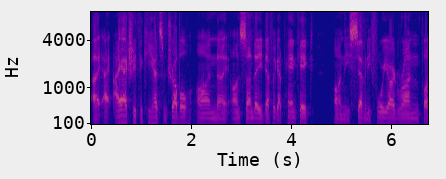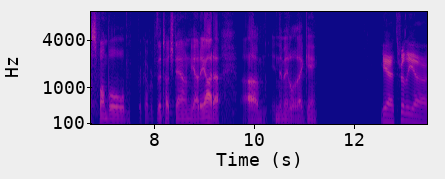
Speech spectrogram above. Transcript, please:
uh, I, I actually think he had some trouble on uh, on Sunday. He definitely got pancaked on the 74-yard run plus fumble, recovered for the touchdown, yada yada, um, in the middle of that game. Yeah, it's really uh,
